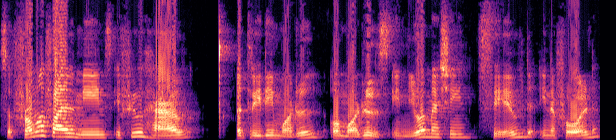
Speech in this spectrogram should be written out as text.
So from a file means if you have a 3D model or models in your machine saved in a folder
